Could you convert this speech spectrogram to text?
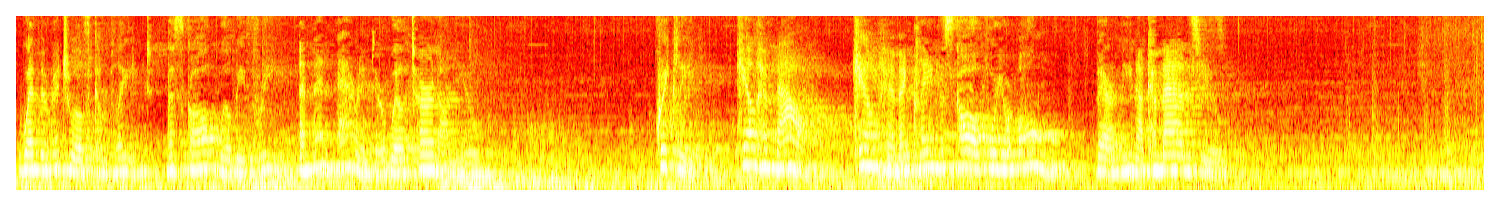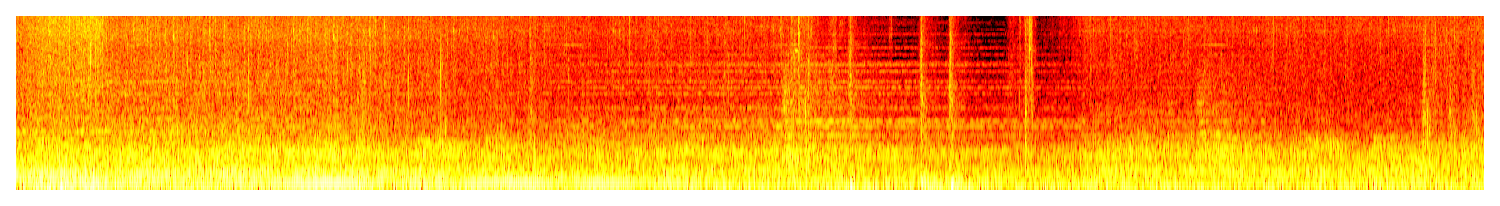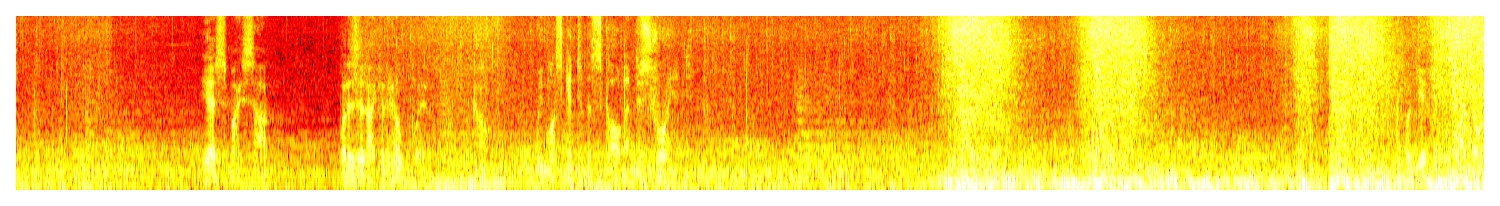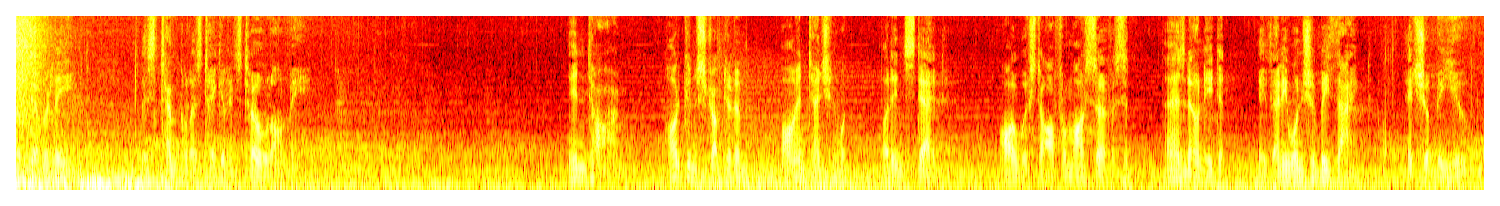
When the ritual's complete, the skull will be free, and then Erandur will turn on you. Quickly, kill him now. Kill him and claim the skull for your own. Vaermina commands you. Yes, my son. What is it I can help with? Come. We must get to the skull and destroy it. Forgive me if I don't appear relieved. This temple has taken its toll on me. In time, I'd constructed a... My intention was... But instead, I wish to offer my services. There's no need to... If anyone should be thanked, it should be you.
